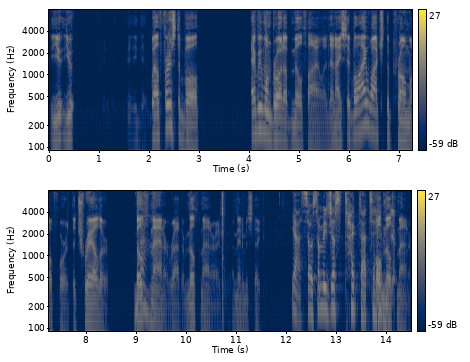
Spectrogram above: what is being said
You, you. Well, first of all, everyone brought up MILF Island, and I said, well, I watched the promo for it, the trailer, MILF uh-huh. Manor, rather, MILF Manor. I, I made a mistake. Yeah. So somebody just typed that to Called him. Called MILF Manor.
